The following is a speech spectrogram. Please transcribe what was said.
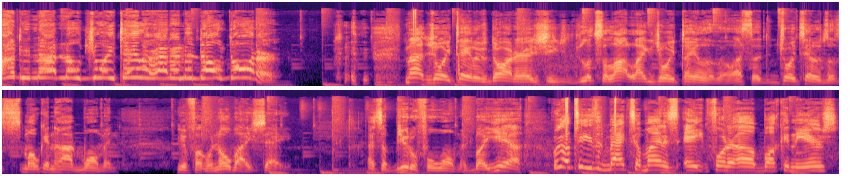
I did not know Joy Taylor had an adult daughter. Not Joy Taylor's daughter. She looks a lot like Joy Taylor, though. That's a Joy Taylor's a smoking hot woman. You fuck with nobody say. That's a beautiful woman. But yeah, we're gonna tease it back to minus eight for the uh, Buccaneers.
